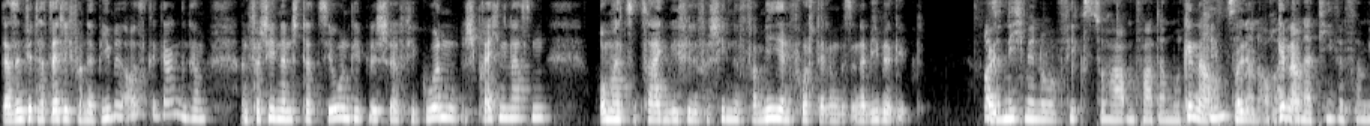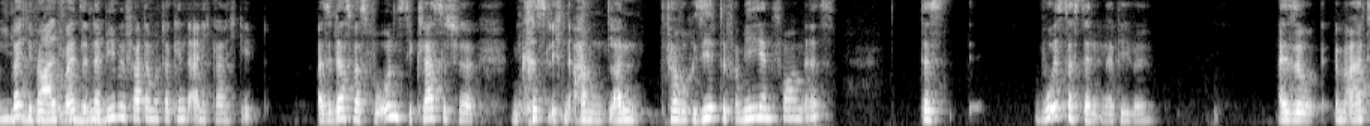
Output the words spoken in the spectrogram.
Da sind wir tatsächlich von der Bibel ausgegangen und haben an verschiedenen Stationen biblische Figuren sprechen lassen, um halt zu zeigen, wie viele verschiedene Familienvorstellungen es in der Bibel gibt. Also Weil- nicht mehr nur fix zu haben, Vater, Mutter, Genau, Kind, sondern weil- auch genau. alternative Familien, weil weil es in der. Bibel Vater, Mutter, Kind eigentlich gar nicht gibt. Also das, was für uns die klassische im christlichen Abendland favorisierte Familienform ist, das, wo ist das denn in der Bibel? Also im AT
